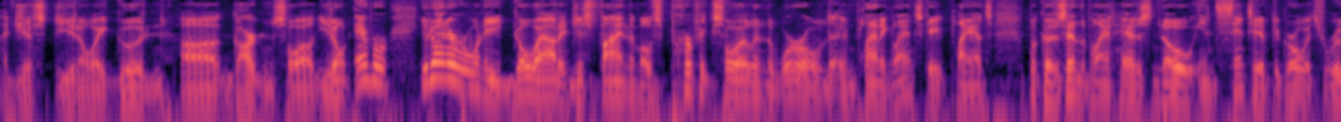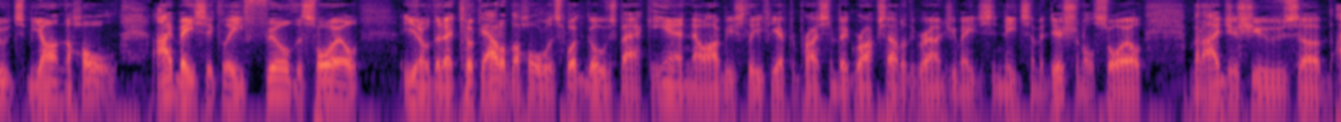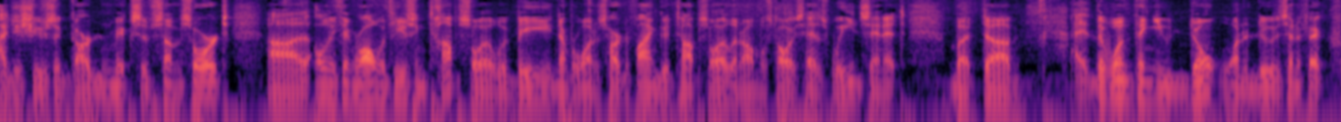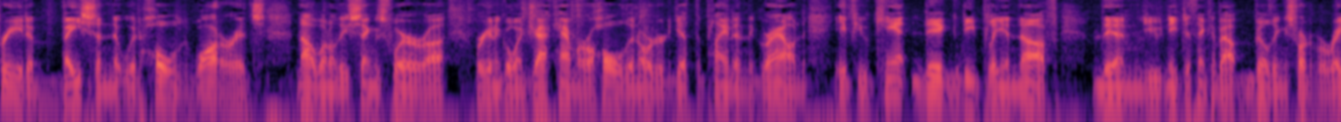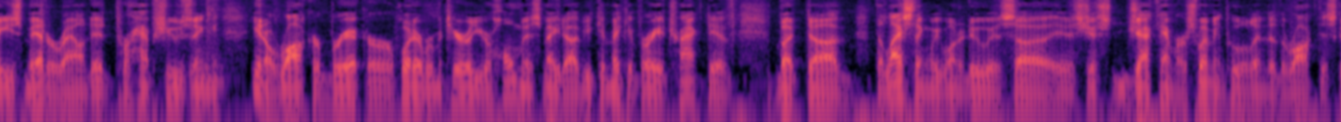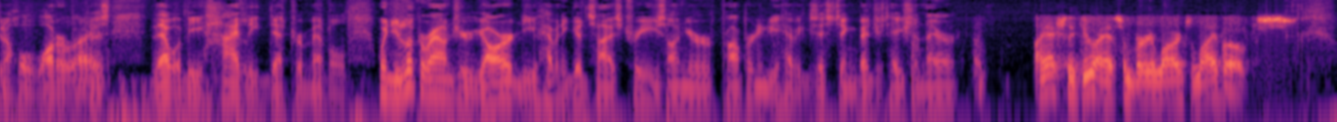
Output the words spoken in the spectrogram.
I just you know a good uh, garden soil. You don't ever you don't ever want to go out and just find the most perfect soil in the world in planting landscape plants because then the plant has no incentive to grow its roots beyond the hole. I basically fill the soil you know, that I took out of the hole is what goes back in. Now, obviously, if you have to pry some big rocks out of the ground, you may need some additional soil. But I just use uh, I just use a garden mix of some sort. Uh, only thing wrong with using topsoil would be number one, it's hard to find good topsoil, and it almost always has weeds in it. But uh, the one thing you don't want to do is, in effect, create a basin that would hold water. It's not one of these things where uh, we're going to go and jackhammer a hole in order to get the plant in the ground. If you can't dig deeply enough, then you need to think about building sort of a raised bed around it, perhaps using, you know, rock or brick or whatever material your home is made of. You can make it very attractive, but uh, the last thing we want to do is uh, is just jackhammer a swimming pool into the rock that's going to hold water Right. because that would be highly detrimental. When you look around your yard, do you have any good sized trees on your property? Do you have existing vegetation there? I actually do. I have some very large live oaks.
